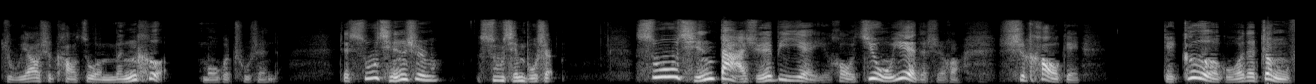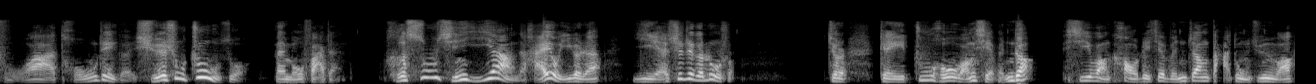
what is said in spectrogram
主要是靠做门客谋个出身的。这苏秦是吗？苏秦不是。苏秦大学毕业以后就业的时候，是靠给给各国的政府啊投这个学术著作来谋发展的。和苏秦一样的还有一个人，也是这个路数，就是给诸侯王写文章，希望靠这些文章打动君王，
